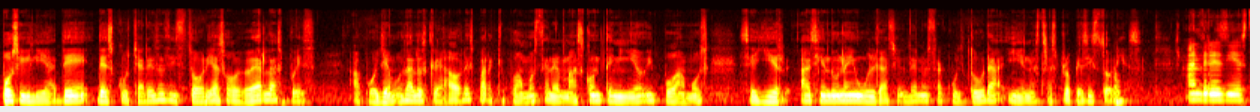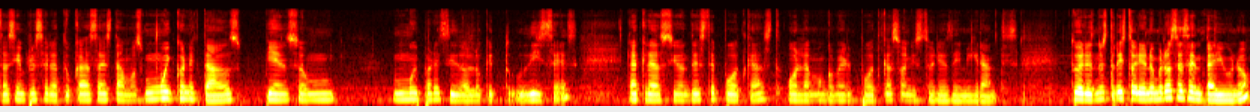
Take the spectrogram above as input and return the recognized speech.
posibilidad de, de escuchar esas historias o de verlas, pues apoyemos a los creadores para que podamos tener más contenido y podamos seguir haciendo una divulgación de nuestra cultura y de nuestras propias historias. Andrés, y esta siempre será tu casa, estamos muy conectados, pienso muy parecido a lo que tú dices la creación de este podcast, Hola Montgomery Podcast, son historias de inmigrantes. Tú eres nuestra historia número 61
